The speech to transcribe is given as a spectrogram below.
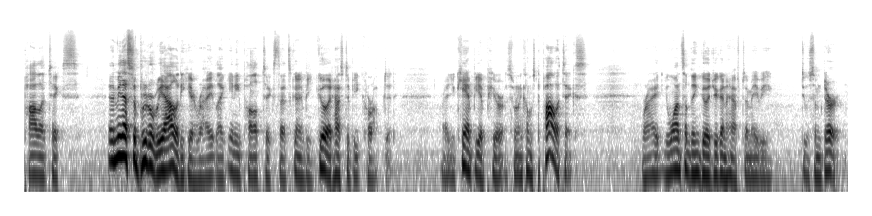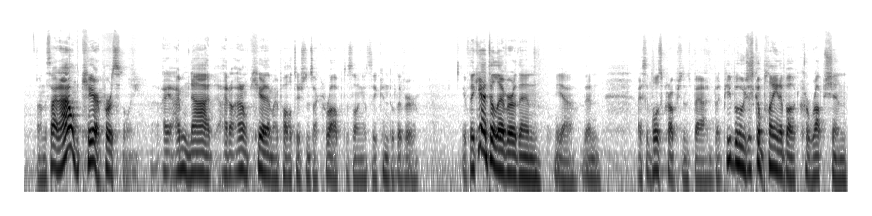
politics i mean that's the brutal reality here right like any politics that's going to be good has to be corrupted right you can't be a purist when it comes to politics right you want something good you're going to have to maybe do some dirt on the side i don't care personally I, I'm not. I don't. I don't care that my politicians are corrupt as long as they can deliver. If they can't deliver, then yeah, then I suppose corruption is bad. But people who just complain about corruption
